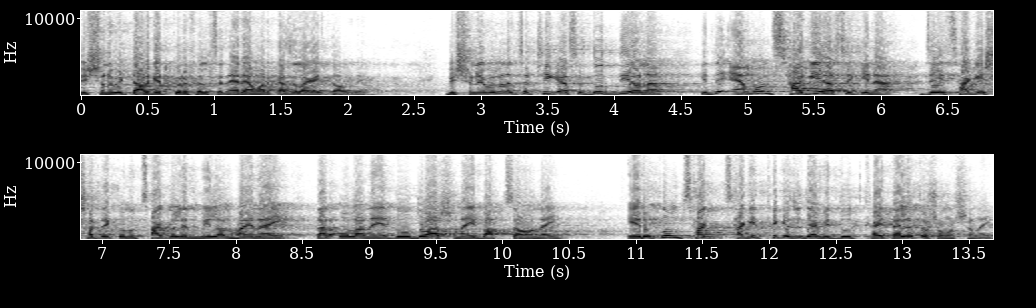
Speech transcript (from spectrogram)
বিশ্বনবী টার্গেট করে ফেলছেন, এর আমার কাজে লাগাইতে হবে। বললেন আচ্ছা ঠিক আছে, দুধ দিও না, কিন্তু এমন ছাগি আছে কিনা যে ছাগির সাথে কোনো ছাগলের মিলন হয় নাই, তার ওলানে দুধও আসে নাই, বাচ্চাও নাই? এরকম ছাগির থেকে যদি আমি দুধ খাই, তাহলে তো সমস্যা নাই।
